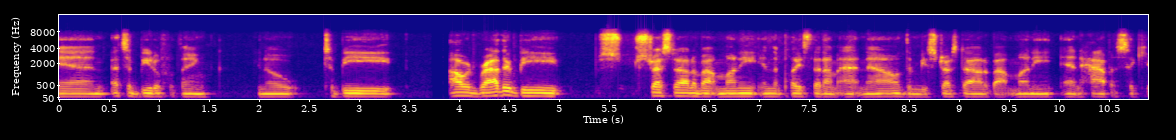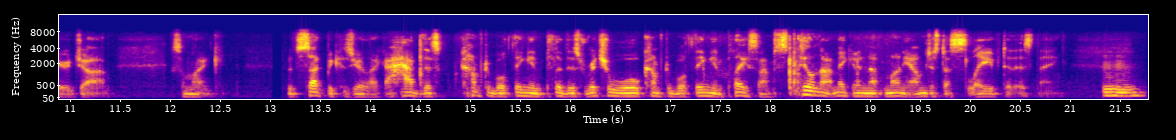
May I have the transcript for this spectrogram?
And that's a beautiful thing, you know, to be I would rather be stressed out about money in the place that I'm at now than be stressed out about money and have a secure job. So I'm like, it would suck because you're like, I have this comfortable thing in pl- this ritual, comfortable thing in place. and I'm still not making enough money. I'm just a slave to this thing, Mhm.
